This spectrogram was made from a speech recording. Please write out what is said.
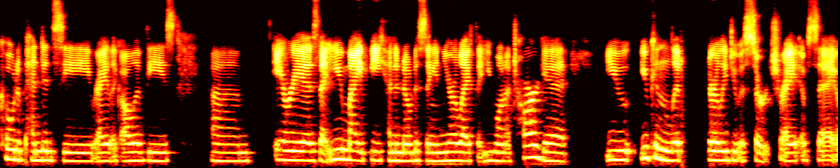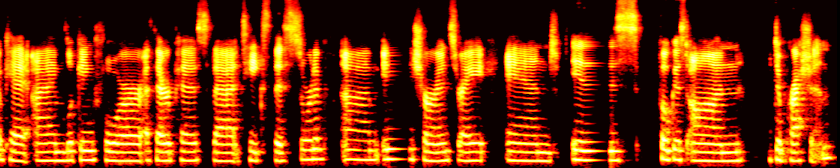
codependency right? Like all of these um, areas that you might be kind of noticing in your life that you want to target you you can literally do a search right? Of say okay i'm looking for a therapist that takes this sort of um, insurance right? And is focused on depression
